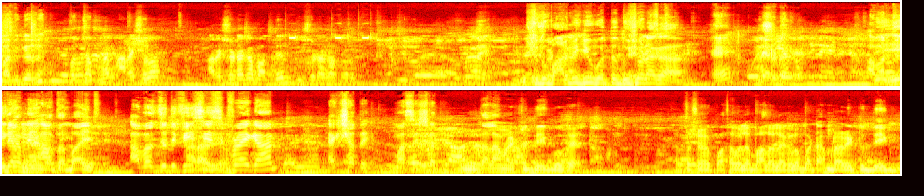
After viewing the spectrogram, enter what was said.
বারবিকিউ হচ্ছে আপনার? আড়াইশো? আড়াইশো টাকা বাদ দেন দুশো টাকা ধরো শুধু বারবিকিউ করতে দুশো টাকা? হ্যাঁ দুশো টাকা। আবার এই যদি আপনি কেমনে কথা ভাই আবার যদি ফিশ ফ্রাই খান একসাথে মাছের সাথে। তাহলে আমরা একটু দেখব ভাই। আপনার সঙ্গে কথা বলে ভালো লাগল বাট আমরা আর একটু দেখব।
